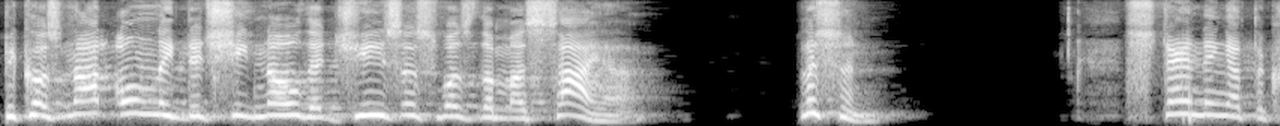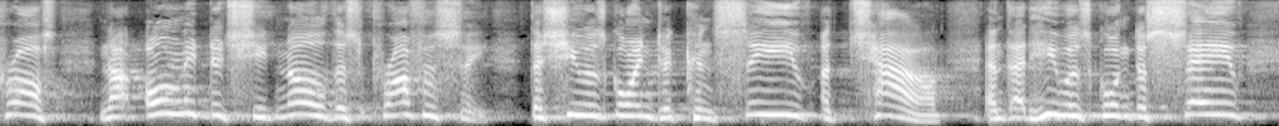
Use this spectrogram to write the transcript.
Because not only did she know that Jesus was the Messiah, listen, standing at the cross, not only did she know this prophecy that she was going to conceive a child and that he was going to save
